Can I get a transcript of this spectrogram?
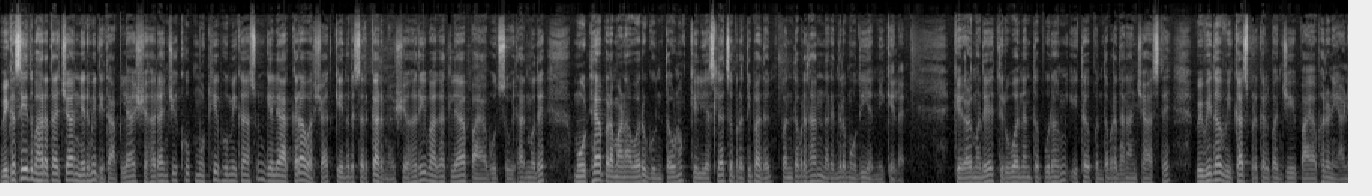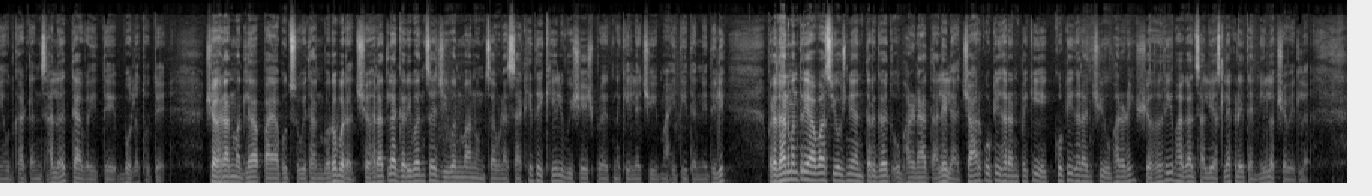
विकसित भारताच्या निर्मितीत आपल्या शहरांची खूप मोठी भूमिका असून गेल्या अकरा वर्षात केंद्र सरकारनं शहरी भागातल्या पायाभूत सुविधांमध्ये मोठ्या प्रमाणावर गुंतवणूक केली असल्याचं प्रतिपादन पंतप्रधान नरेंद्र मोदी यांनी केलं आहे केरळमध्ये तिरुवनंतपुरम इथं पंतप्रधानांच्या हस्ते विविध विकास प्रकल्पांची पायाभरणी आणि उद्घाटन झालं त्यावेळी ते बोलत होते. शहरांमधल्या पायाभूत सुविधांबरोबरच शहरातल्या गरिबांचं जीवनमान उंचावण्यासाठी देखील विशेष प्रयत्न केल्याची माहिती त्यांनी दिली. प्रधानमंत्री आवास योजनेअंतर्गत उभारण्यात आलेल्या चार कोटी घरांपैकी एक कोटी घरांची उभारणी शहरी भागात झाली असल्याकडे त्यांनी लक्ष वेधलं.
